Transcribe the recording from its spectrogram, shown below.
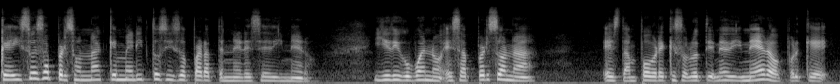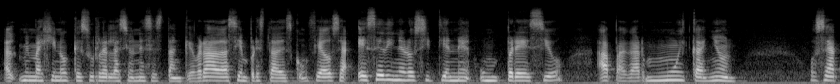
¿qué hizo esa persona? ¿Qué méritos hizo para tener ese dinero? Y yo digo, bueno, esa persona es tan pobre que solo tiene dinero, porque me imagino que sus relaciones están quebradas, siempre está desconfiado, o sea, ese dinero sí tiene un precio a pagar muy cañón. O sea,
